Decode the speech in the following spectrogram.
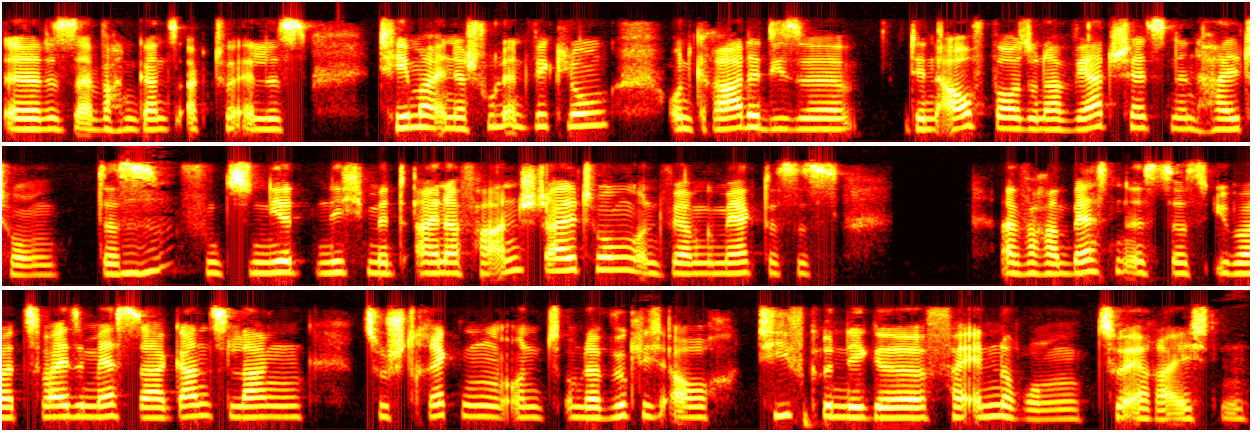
Äh, das ist einfach ein ganz aktuelles Thema in der Schulentwicklung. Und gerade diese den Aufbau so einer wertschätzenden Haltung. Das mhm. funktioniert nicht mit einer Veranstaltung und wir haben gemerkt, dass es einfach am besten ist, das über zwei Semester ganz lang zu strecken und um da wirklich auch tiefgründige Veränderungen zu erreichen,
